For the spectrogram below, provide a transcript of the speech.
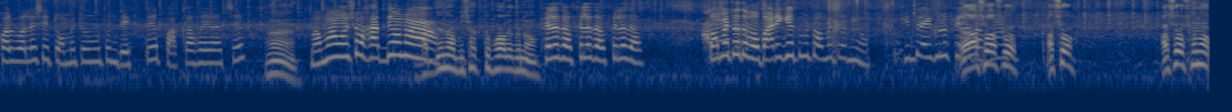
ফল বলে সেই টমেটোর মতন দেখতে পাকা হয়ে আছে। হ্যাঁ। মামা আমার সব হাত দিও না। হাত দিয়ে না বিষাক্ত ফল এগুলো ফেলে দাও ফেলে দাও ফেলে দাও। টমেটো দেবো বাড়ি গিয়ে তুমি টমেটো নিও। কিন্তু এগুলো ফেলে দাও আসো আসো আসো। আসো শোনো।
